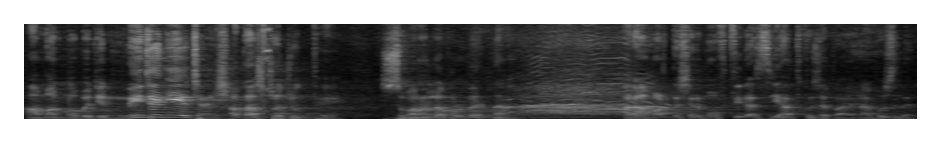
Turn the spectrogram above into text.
আমার নবীজি নিজে গিয়েছেন সাতাশটা যুদ্ধে। সুমানুল্লাহ বলবেন না? আর আমার দেশের মুফতিরা জিহাদ খুঁজে পায় না বুঝলেন?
